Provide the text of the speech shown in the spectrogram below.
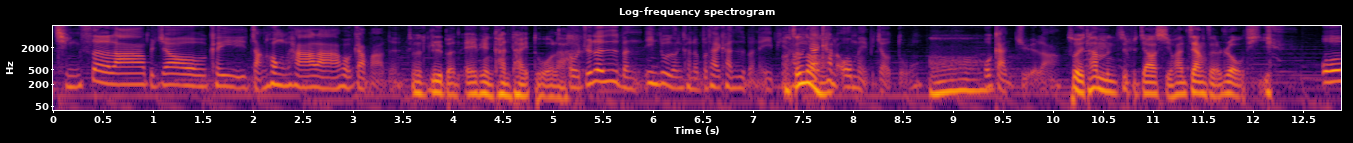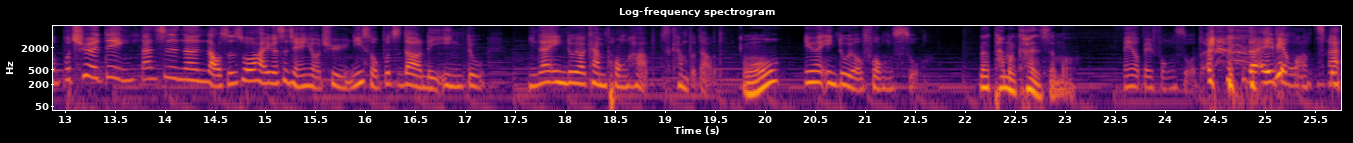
情色啦，比较可以掌控她啦，或干嘛的。就是日本 A 片看太多啦。我觉得日本印度人可能不太看日本的 A 片，哦、真的、哦、应该看的欧美比较多哦，我感觉啦。所以他们就比较喜欢这样子的肉体。我不确定，但是呢，老实说，还有一个事情很有趣，你所不知道的，离印度，你在印度要看 Pornhub 是看不到的哦，因为印度有封锁。那他们看什么？没有被封锁的 的 A 片网站，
